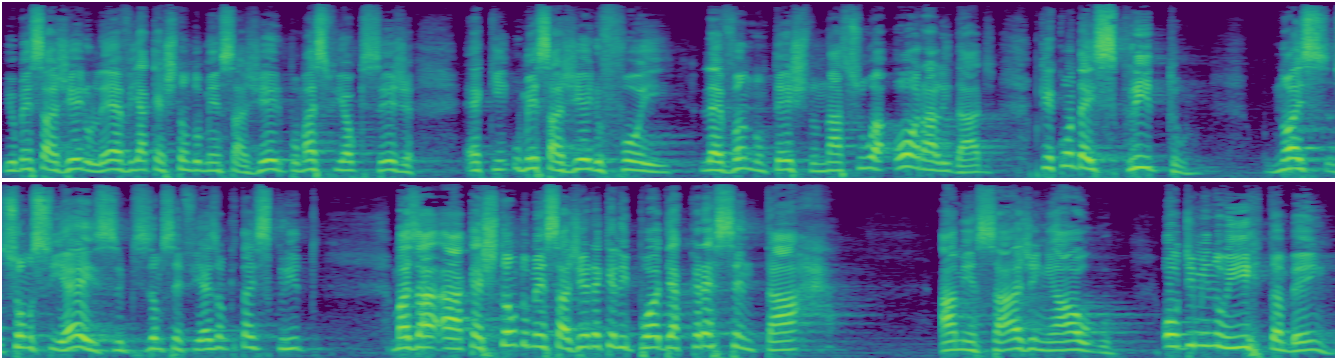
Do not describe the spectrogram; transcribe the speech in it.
E o mensageiro leva, e a questão do mensageiro, por mais fiel que seja, é que o mensageiro foi levando um texto na sua oralidade. Porque quando é escrito, nós somos fiéis e precisamos ser fiéis ao que está escrito. Mas a, a questão do mensageiro é que ele pode acrescentar à mensagem algo, ou diminuir também.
